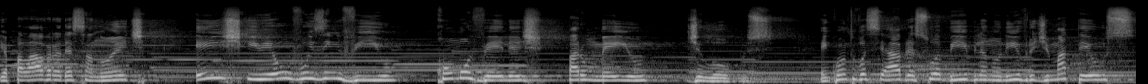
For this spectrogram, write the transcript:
E a palavra dessa noite: Eis que eu vos envio como ovelhas para o meio de lobos. Enquanto você abre a sua Bíblia no livro de Mateus,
